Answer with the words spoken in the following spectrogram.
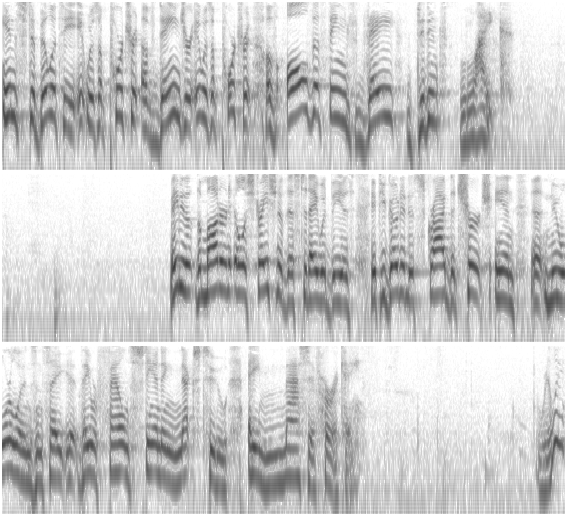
instability. It was a portrait of danger. It was a portrait of all the things they didn't like. Maybe the, the modern illustration of this today would be is if you go to describe the church in uh, New Orleans and say uh, they were found standing next to a massive hurricane. Really?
